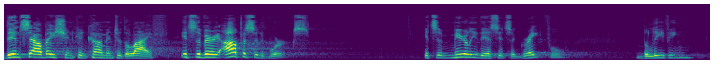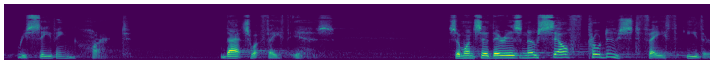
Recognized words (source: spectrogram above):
then salvation can come into the life. It's the very opposite of works. It's merely this it's a grateful, believing, receiving. That's what faith is. Someone said there is no self produced faith either.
